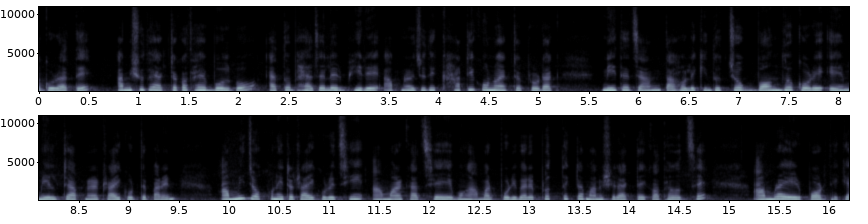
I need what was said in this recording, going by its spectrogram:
আগোড়াতে। আমি শুধু একটা কথাই বলব, এত ভেজালের ভিড়ে আপনারা যদি খাঁটি কোনো একটা প্রোডাক্ট নিতে চান, তাহলে কিন্তু চোখ বন্ধ করে এই মিল্কটা আপনারা ট্রাই করতে পারেন। আমি যখন এটা ট্রাই করেছি, আমার কাছে এবং আমার পরিবারের প্রত্যেকটা মানুষের একটাই কথা হচ্ছে, আমরা এরপর থেকে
